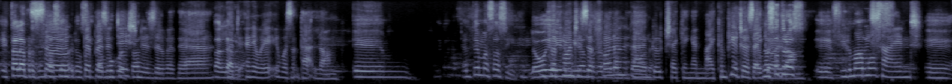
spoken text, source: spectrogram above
está la presentación, So pero the sí, presentation tan, is over there, tan but anyway, it wasn't that long. Eh, el tema es así, lo voy a ir mirando the acá en mi following and computadora. go checking in my computer as I go along. Nosotros eh, firmamos eh,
